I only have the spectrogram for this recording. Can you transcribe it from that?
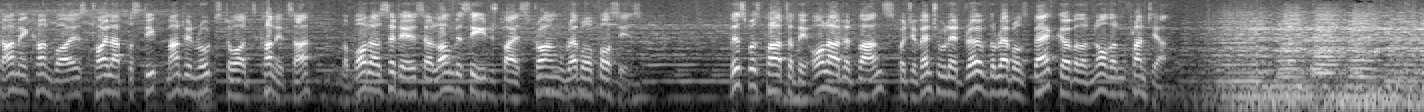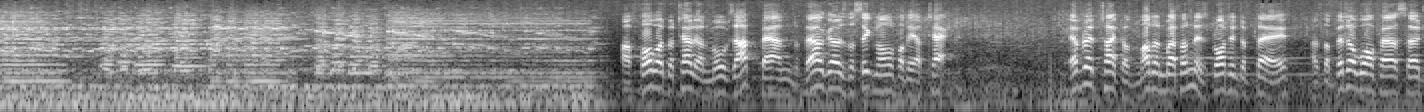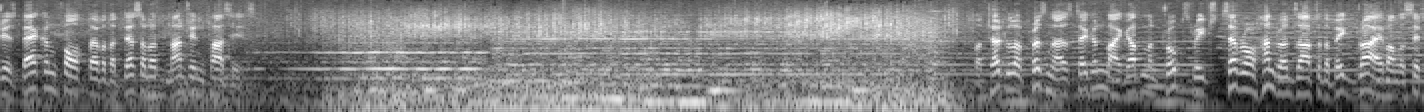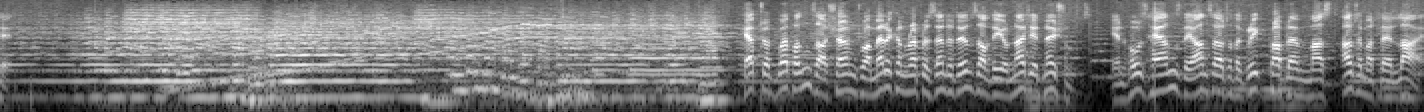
Army convoys toil up the steep mountain routes towards Konitsa, the border city so long besieged by strong rebel forces. This was part of the all-out advance which eventually drove the rebels back over the northern frontier. A forward battalion moves up and there goes the signal for the attack. Every type of modern weapon is brought into play as the bitter warfare surges back and forth over the desolate mountain passes. The total of prisoners taken by government troops reached several hundreds after the big drive on the city. Captured weapons are shown to American representatives of the United Nations, in whose hands the answer to the Greek problem must ultimately lie.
